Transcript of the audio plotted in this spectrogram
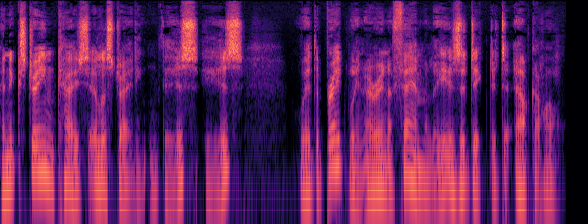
An extreme case illustrating this is where the breadwinner in a family is addicted to alcohol.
